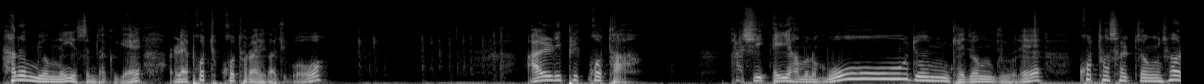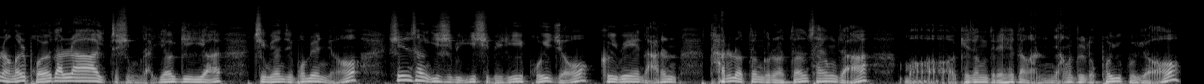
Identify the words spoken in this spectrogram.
하는 명령이 있습니다. 그게 레포트 쿼터라 해가지고 RDP 쿼터 다시 A 하면은 모든 계정들의 쿼터 설정 현황을 보여달라 이 뜻입니다. 여기야 지금 현재 보면요. 신성 22, 21이 보이죠. 그 외에 다른 다른 어떤 그런 어떤 사용자 뭐 계정들에 해당하는 양들도 보이고요.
